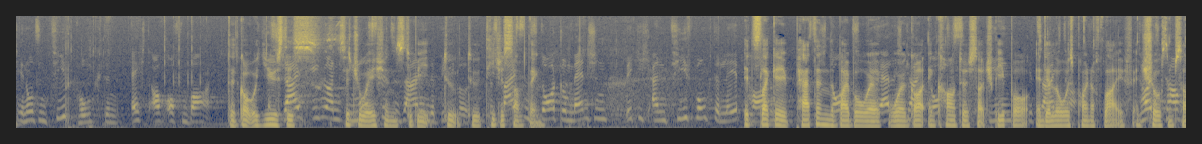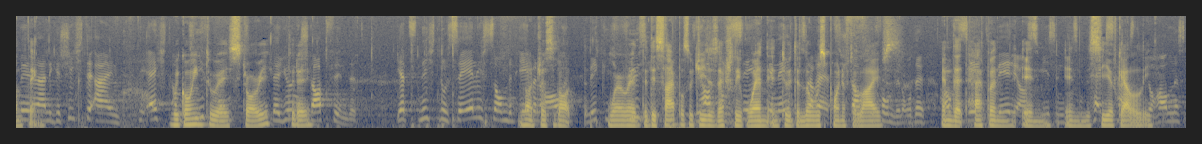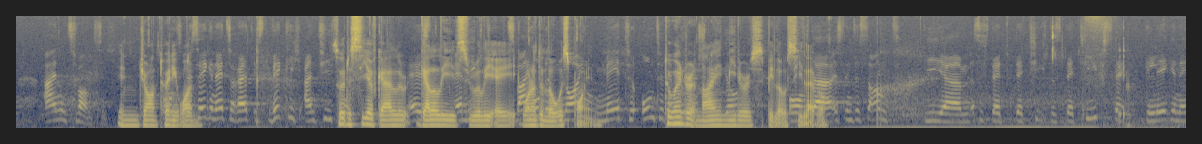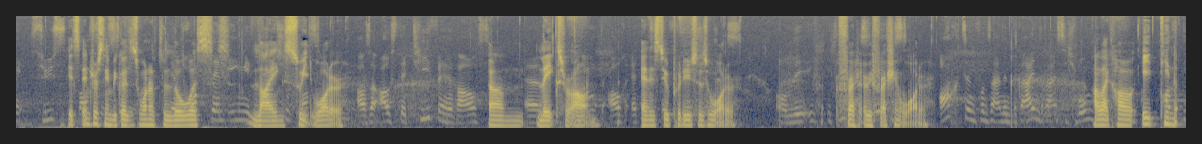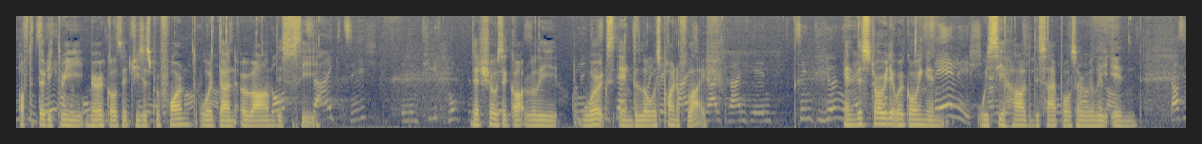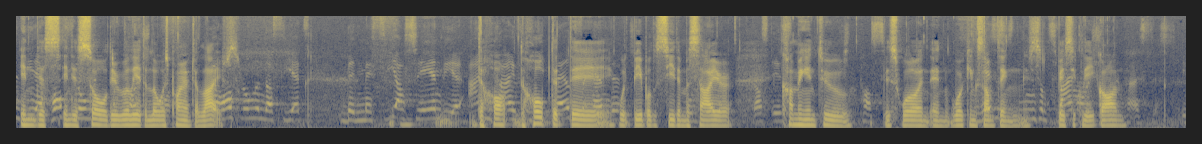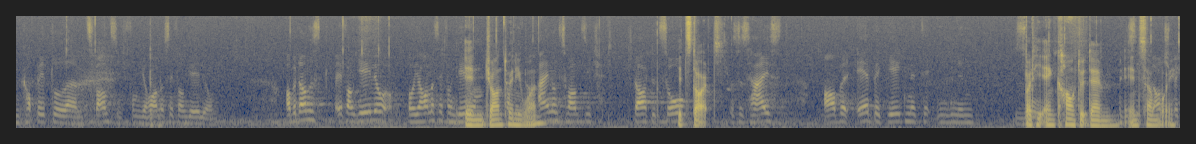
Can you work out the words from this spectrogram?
sich in unseren Tiefpunkten echt auch offenbart. that God would use these situations to be sein in der to, to teach us something. Dort, wo Menschen wirklich einen Tiefpunkt erlebt It's like a pattern in the Bible where, where God encounters such people in their lowest point of life and shows them tauchen wir in something. eine Geschichte ein, die echt We're going to a story today, stattfindet. Jetzt nicht nur seelisch, sondern not just about where, where the disciples of Jesus actually went into the lowest point of their lives, and that happened in in the Sea of Galilee. Johannes 21. in John 21. See Genezareth ist wirklich ein So the Sea of Gal- Er Galilee is really a one of the lowest 209 point, Meter unter dem 209 meters below sea level. äh, ist interessant, die, ähm, das ist der, der, tie- das ist der tiefste gelegene Süß It's interesting because it's one of the lowest lying sweet water also aus der Tiefe heraus, um, ähm, lakes around, kommt auch etwas and it still produces water, Fresh, refreshing water. 18 von seinen 33 I like how 18 of the 33 miracles that Jesus performed were done around this sea. That shows that God really works in the lowest point of life. And in this story that we're going in, we see how the disciples are really in in this in this soul. They're really at the lowest point of their lives. The hope, the hope that they would be able to see the Messiah coming into this world and, and working something is basically gone. in Kapitel 20 vom Johannesevangelium. Aber dann das Evangelium, oh In John 21, 21 startet so, It starts, dass es heißt, aber er begegnete ihnen so. but he encountered them in some way.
